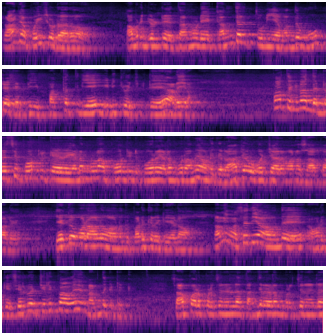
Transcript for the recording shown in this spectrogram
ராஜா பொய் சொல்கிறாரோ அப்படின்னு சொல்லிட்டு தன்னுடைய கந்தல் துணியை வந்து மூட்டை கட்டி பக்கத்துலேயே இடுக்கி வச்சுக்கிட்டே அலையிறான். பார்த்தீங்கன்னா இந்த ட்ரெஸ்ஸு போட்டிருக்க இடமெல்லாம் போட்டுட்டு போகிற இடம் பூராமே அவனுக்கு ராஜ உபச்சாரமான சாப்பாடு. எங்கே போனாலும் அவனுக்கு படுக்கிறதுக்கு இடம். நல்ல வசதியாக வந்து அவனுக்கு செல்வ செழிப்பாகவே நடந்துக்கிட்டு இருக்கு. சாப்பாடு பிரச்சனை இல்லை தங்குற இடம் பிரச்சனை இல்லை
